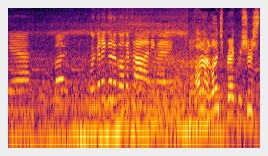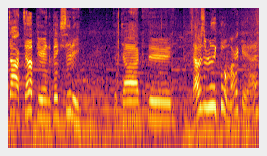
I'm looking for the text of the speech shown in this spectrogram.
Yeah. But we're gonna go to Bogota anyway. On our lunch break, we sure stocked up here in the big city. The dog food. That was a really cool market, huh?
